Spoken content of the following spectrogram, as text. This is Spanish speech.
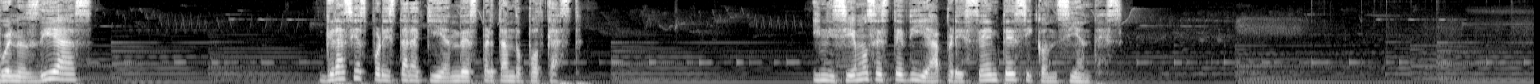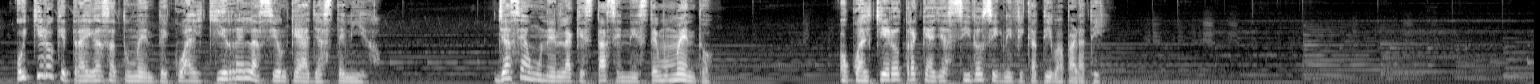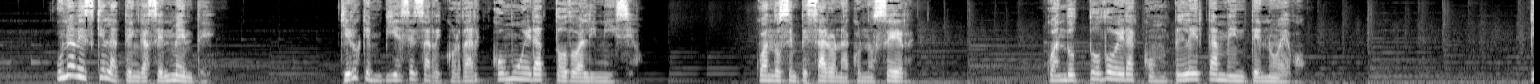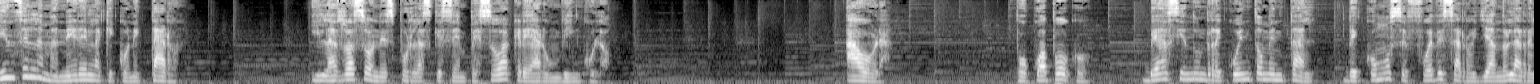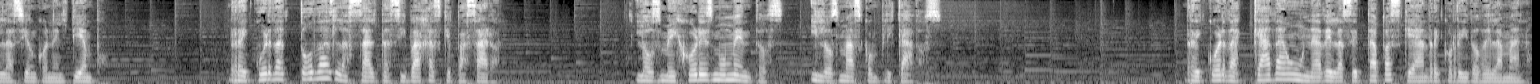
Buenos días. Gracias por estar aquí en Despertando Podcast. Iniciemos este día presentes y conscientes. Hoy quiero que traigas a tu mente cualquier relación que hayas tenido, ya sea una en la que estás en este momento o cualquier otra que haya sido significativa para ti. Una vez que la tengas en mente, quiero que empieces a recordar cómo era todo al inicio. Cuando se empezaron a conocer, cuando todo era completamente nuevo. Piensa en la manera en la que conectaron y las razones por las que se empezó a crear un vínculo. Ahora, poco a poco, ve haciendo un recuento mental de cómo se fue desarrollando la relación con el tiempo. Recuerda todas las altas y bajas que pasaron, los mejores momentos y los más complicados. Recuerda cada una de las etapas que han recorrido de la mano.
